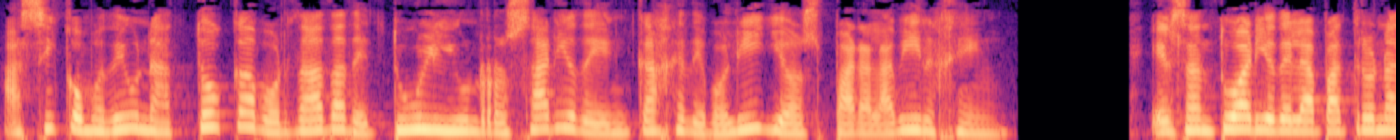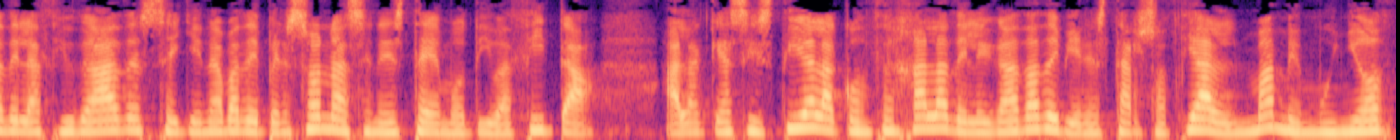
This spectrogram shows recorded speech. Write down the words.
así como de una toca bordada de tul y un rosario de encaje de bolillos para la Virgen. El santuario de la patrona de la ciudad se llenaba de personas en esta emotiva cita, a la que asistía la concejala delegada de Bienestar Social, Mame Muñoz,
